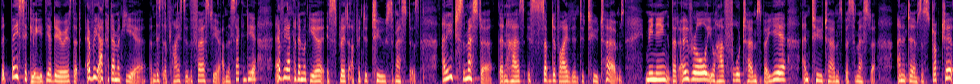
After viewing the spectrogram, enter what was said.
But basically, the idea is that every academic year, and this applies to the first year and the second year, every academic year is split up into two semesters. And each semester then has is subdivided into two terms, meaning that overall you have four terms per year and two terms per semester. And in terms of structure,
